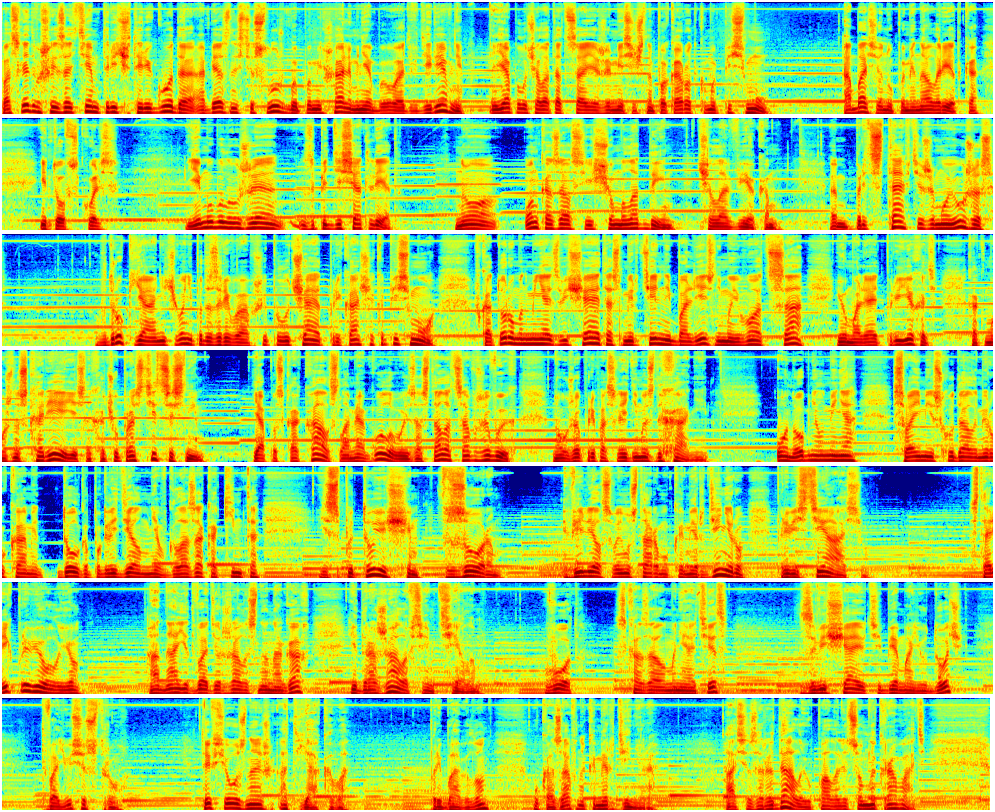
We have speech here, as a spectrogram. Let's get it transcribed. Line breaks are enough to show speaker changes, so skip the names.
Последовавшие затем 3-4 года обязанности службы помешали мне бывать в деревне, и я получал от отца ежемесячно по короткому письму. Об Асе он упоминал редко, и то вскользь. Ему было уже за 50 лет, но он казался еще молодым человеком. Эм, представьте же мой ужас – Вдруг я, ничего не подозревавший, получаю от приказчика письмо, в котором он меня извещает о смертельной болезни моего отца и умоляет приехать как можно скорее, если хочу проститься с ним. Я поскакал, сломя голову, и застал отца в живых, но уже при последнем издыхании. Он обнял меня своими исхудалыми руками, долго поглядел мне в глаза каким-то испытующим взором, велел своему старому камердинеру привести Асю. Старик привел ее – она едва держалась на ногах и дрожала всем телом. «Вот», — сказал мне отец, — «завещаю тебе мою дочь, твою сестру. Ты все узнаешь от Якова», — прибавил он, указав на камердинера. Ася зарыдала и упала лицом на кровать.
